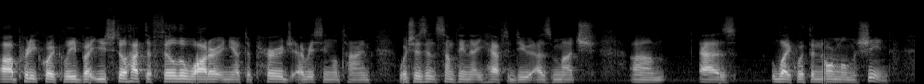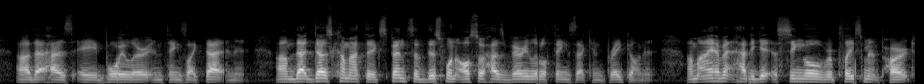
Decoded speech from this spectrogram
uh, pretty quickly, but you still have to fill the water and you have to purge every single time, which isn't something that you have to do as much um, as like with a normal machine. Uh, that has a boiler and things like that in it. Um, that does come at the expense of this one also has very little things that can break on it. Um, I haven't had to get a single replacement part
